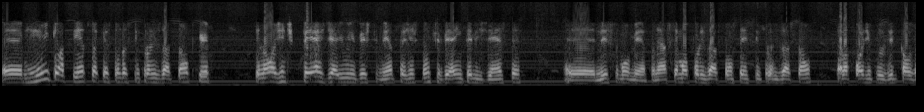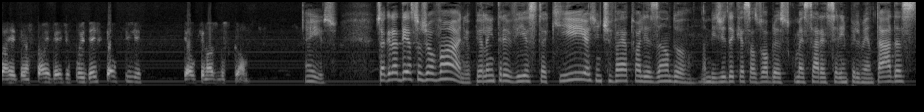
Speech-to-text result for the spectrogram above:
é, muito atentos à questão da sincronização, porque senão a gente perde aí o investimento se a gente não tiver a inteligência é, nesse momento. Né? A semaforização sem sincronização, ela pode inclusive causar retenção em vez de fluidez, que é o que, que é o que nós buscamos. É isso. Te agradeço, Giovanni, pela entrevista aqui. A gente vai atualizando na medida que essas obras começarem a serem implementadas,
